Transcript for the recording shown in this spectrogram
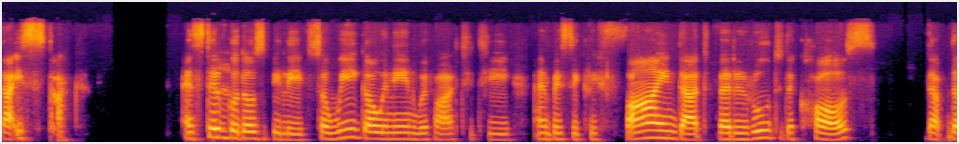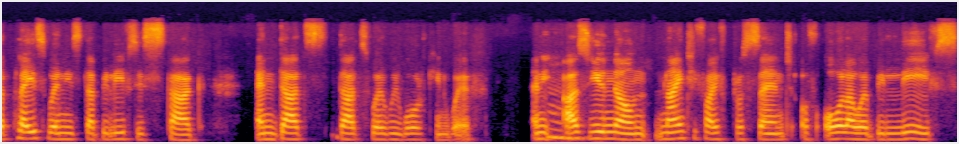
that is stuck and still yeah. got those beliefs. So we going in with RTT and basically find that very root, the cause, the, the place when it's the beliefs is stuck. And that's that's where we're working with. And mm. as you know, 95% of all our beliefs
